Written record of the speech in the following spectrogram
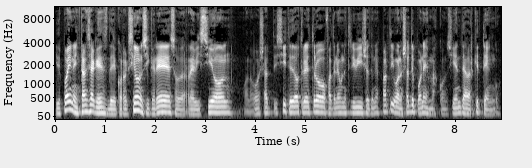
Y después hay una instancia que es de corrección, si querés, o de revisión. Cuando vos ya te hiciste dos, tres estrofas, tenés un estribillo, tenés parte, y bueno, ya te pones más consciente a ver qué tengo.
